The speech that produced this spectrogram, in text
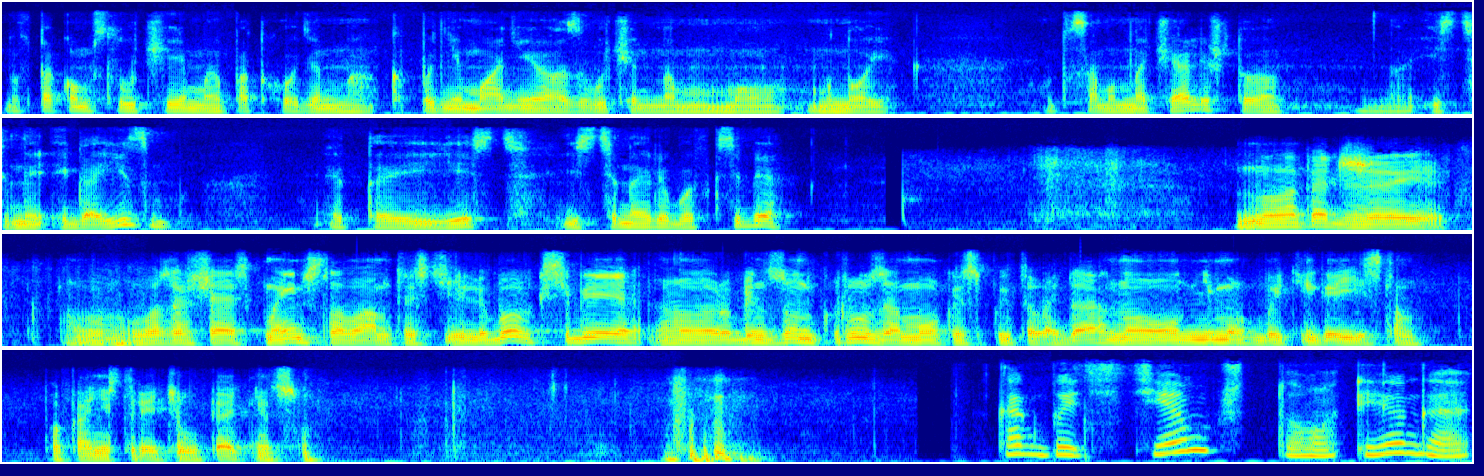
Ну, в таком случае мы подходим к пониманию, озвученному мной вот в самом начале, что истинный эгоизм – это и есть истинная любовь к себе. Ну, опять же, возвращаясь к моим словам, то есть и любовь к себе э, Робинзон Круза мог испытывать, да, но он не мог быть эгоистом, пока не встретил пятницу. Как быть с тем, что эго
